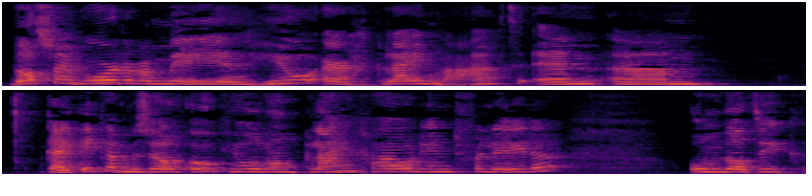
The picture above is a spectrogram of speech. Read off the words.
Dat zijn woorden waarmee je heel erg klein maakt. En um, kijk, ik heb mezelf ook heel lang klein gehouden in het verleden. Omdat ik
